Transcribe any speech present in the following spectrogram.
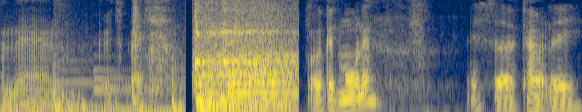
and then go to bed. Well, good morning. It's uh, currently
